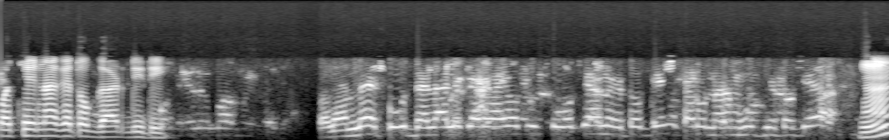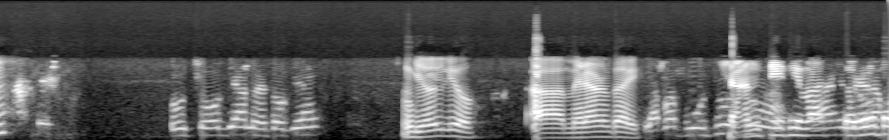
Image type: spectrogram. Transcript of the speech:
પછી ના કે તો ગાળ દીધી. ભલે તું દલાલી કરવા આવ્યો? તું છો ક્યાં નો? તો કે તારું નામ શું છે તો કે. હમ? તું છો ક્યાં નો? તો કે. જોઈ લ્યો આ મેરાણભાઈ શાંતિથી વાત કરો તો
